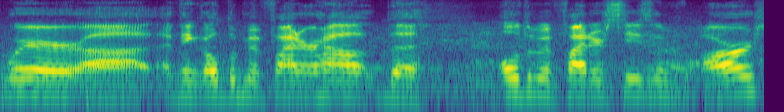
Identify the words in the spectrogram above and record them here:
where uh, I think Ultimate Fighter how the Ultimate Fighter season of ours,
